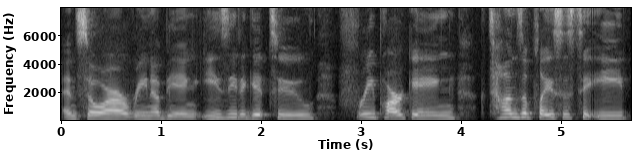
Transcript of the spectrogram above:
And so our arena being easy to get to, free parking, tons of places to eat,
